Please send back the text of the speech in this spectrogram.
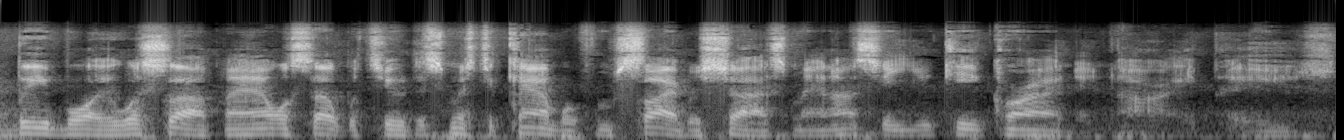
B-Boy, what's up, man? What's up with you? This is Mr. Campbell from Cyber Shots, man. I see you keep grinding. All right, peace.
